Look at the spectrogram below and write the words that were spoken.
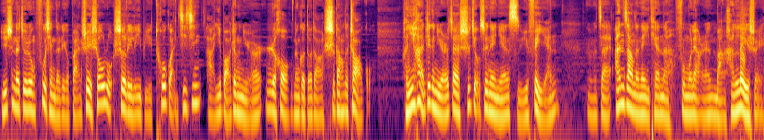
于是呢，就用父亲的这个版税收入设立了一笔托管基金啊，以保证女儿日后能够得到适当的照顾。很遗憾，这个女儿在十九岁那年死于肺炎。那么在安葬的那一天呢，父母两人满含泪水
